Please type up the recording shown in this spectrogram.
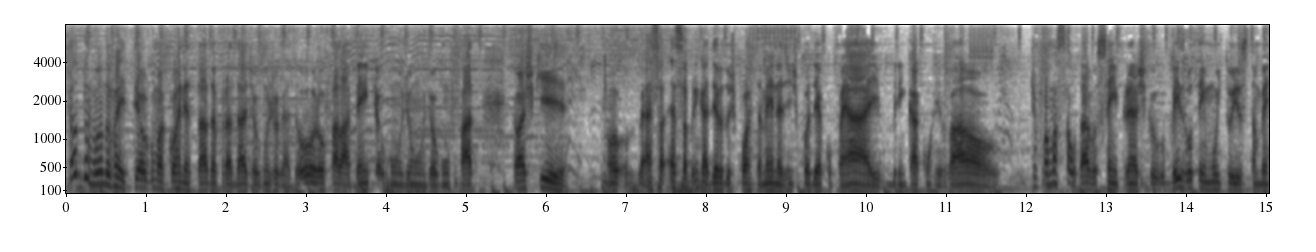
todo mundo vai ter alguma cornetada para dar de algum jogador ou falar bem de algum, de, um, de algum fato. Eu acho que essa, essa brincadeira do esporte também, né? A gente poder acompanhar e brincar com o rival de forma saudável sempre, né? Acho que o beisebol tem muito isso também.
